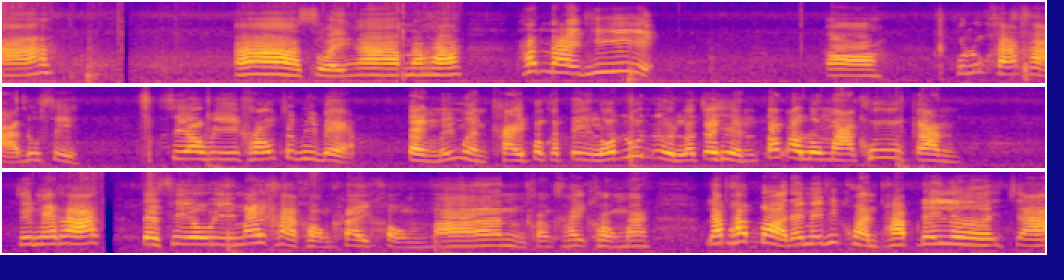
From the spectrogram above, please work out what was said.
นะอ่าสวยงามนะคะ ท่านใดที่อ่าคุณลูกค้าขาดูสิ CRV เขาจะมีแบบแต่งไม่เหมือนใครปกติรถรุ่นอื่น เราจะเห็นต้องเอาลงมาคู่กัน จริงไหมคะ แต่ CRV ไม่ค่ะของใครของมัน ของใครของมัน แล้วพับเบาะได้ไหมพี่ขวัญพับได้เลยจ้า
